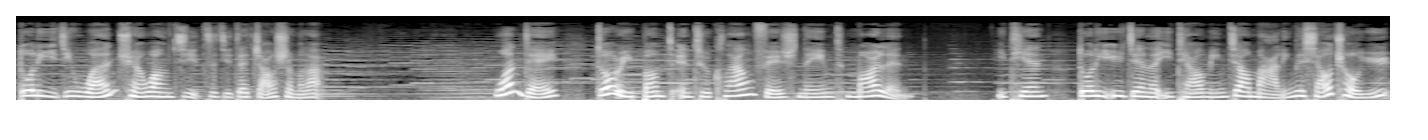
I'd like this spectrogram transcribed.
多莉已经完全忘记自己在找什么了。one day, Dory bumped into a clownfish named Marlin. 一天，多莉遇见了一条名叫马林的小丑鱼。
